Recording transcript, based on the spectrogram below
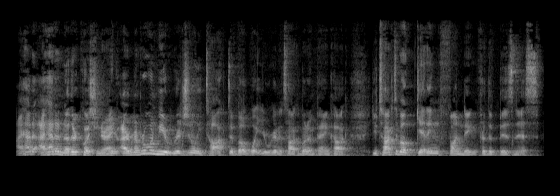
I had I had another question here. I, I remember when we originally talked about what you were going to talk about in Bangkok. You talked about getting funding for the business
